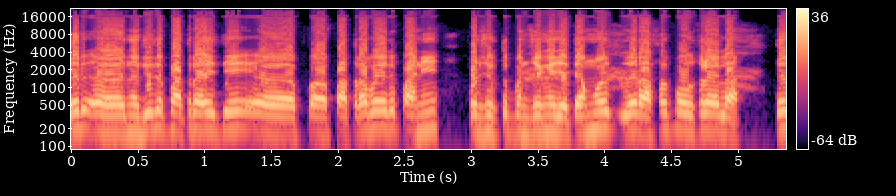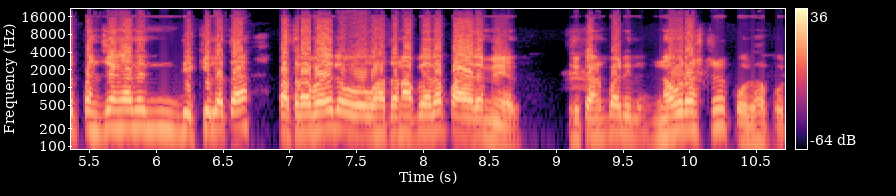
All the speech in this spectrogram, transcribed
तर नदीचं पात्र आहे ते पात्राबाहेर पाणी पडू शकतं पंचगंगाच्या. त्यामुळे जर असाच पाऊस राहिला तर पंचगंगा देखील आता पात्राबाहेर वाहताना आपल्याला पाहायला मिळेल. श्रीकांत पाटील नवराष्ट्र कोल्हापूर.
